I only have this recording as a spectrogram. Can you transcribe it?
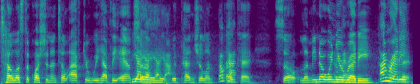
tell us the question until after we have the answer. yeah, yeah, yeah. With pendulum. Okay. Okay. So let me know when you're ready. I'm ready. Okay.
